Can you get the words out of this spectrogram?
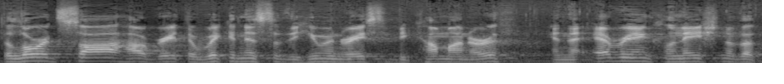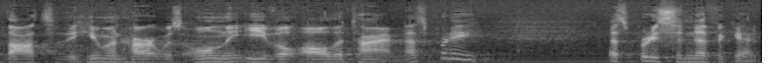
The Lord saw how great the wickedness of the human race had become on earth and that every inclination of the thoughts of the human heart was only evil all the time. That's pretty, that's pretty significant.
